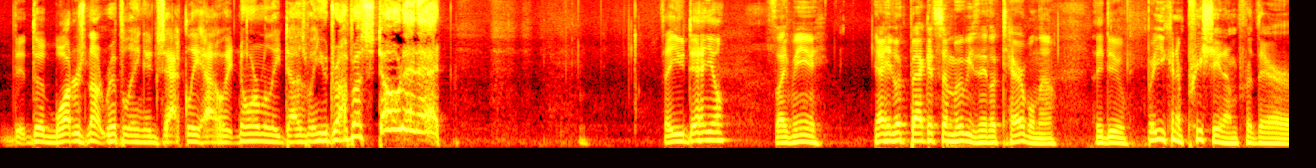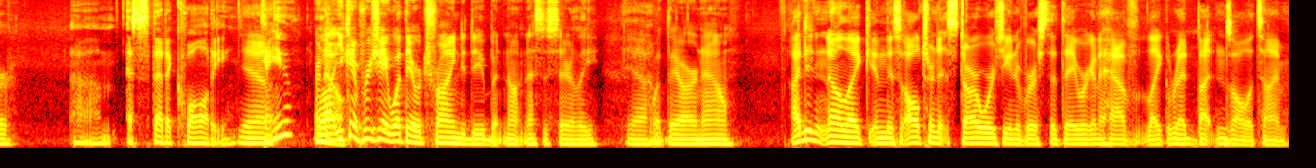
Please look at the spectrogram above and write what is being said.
The, the water's not rippling exactly how it normally does when you drop a stone in it. Is that you, Daniel? it's like me. Yeah, you look back at some movies and they look terrible now. They do. but you can appreciate them for their um, aesthetic quality. Yeah. Can't you? Or well, no? you can appreciate what they were trying to do, but not necessarily Yeah. what they are now. I didn't know, like, in this alternate Star Wars universe, that they were going to have, like, red buttons all the time.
